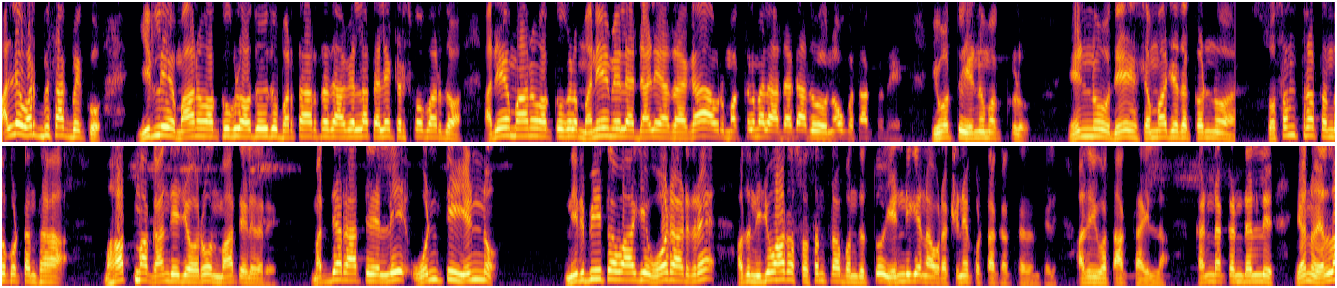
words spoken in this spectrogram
ಅಲ್ಲೇ ಹೊರಗೆ ಬಿಸಾಕಬೇಕು. ಇಲ್ಲಿ ಮಾನವ ಹಕ್ಕುಗಳು ಅದು ಇದು ಬರ್ತಾ ಇರ್ತದೆ, ಅವೆಲ್ಲ ತಲೆ ಕೆಡಿಸ್ಕೋಬಾರ್ದು. ಅದೇ ಮಾನವ ಹಕ್ಕುಗಳು ಮನೆ ಮೇಲೆ ದಾಳಿ ಆದಾಗ, ಅವ್ರ ಮಕ್ಕಳ ಮೇಲೆ ಆದಾಗ ಅದು ನೋವು ಗೊತ್ತಾಗ್ತದೆ. ಇವತ್ತು ಹೆಣ್ಣು ಮಕ್ಕಳು. ಹೆಣ್ಣು ದೇಶ ಸಮಾಜದ ಕಣ್ಣು ಸ್ವತಂತ್ರ ತಂದುಕೊಟ್ಟಂತಹ ಮಹಾತ್ಮ ಗಾಂಧೀಜಿಯವರು ಒಂದು ಮಾತು ಹೇಳಿದ್ದಾರೆ. ಮಧ್ಯರಾತ್ರಿಯಲ್ಲಿ ಒಂಟಿ ಹೆಣ್ಣು ನಿರ್ಭೀತವಾಗಿ ಓಡಾಡಿದ್ರೆ ಅದು ನಿಜವಾದ ಸ್ವತಂತ್ರ ಬಂದಿತ್ತು ಹೆಣ್ಣಿಗೆ ನಾವು ರಕ್ಷಣೆ ಕೊಟ್ಟಕ್ಕಾಗ್ತದೆ ಅಂತೇಳಿ ಅದು ಇವತ್ತು ಆಗ್ತಾ ಇಲ್ಲ. ಕಂಡ ಕಂಡಲ್ಲಿ ಏನು ಎಲ್ಲ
